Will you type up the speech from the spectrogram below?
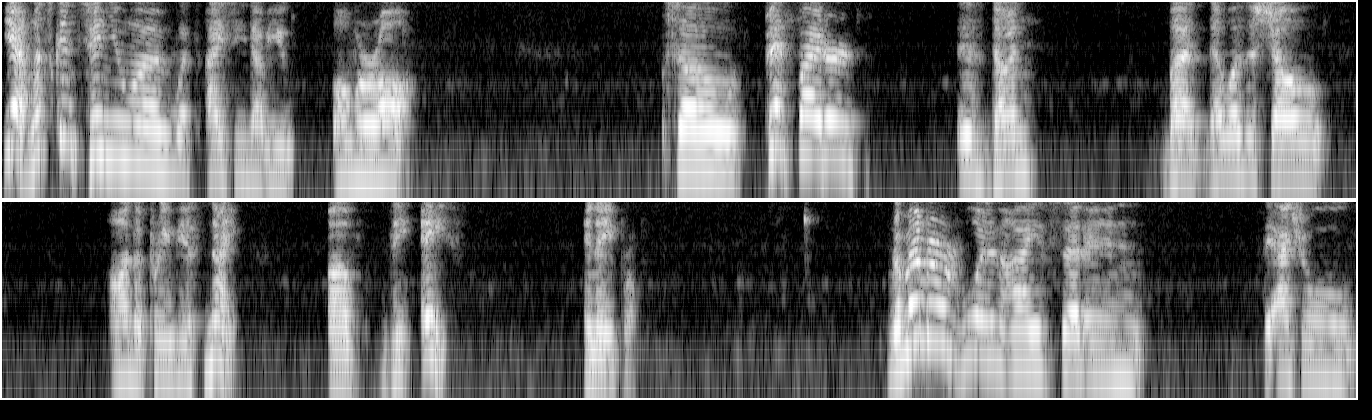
yeah, let's continue on with ICW overall. So, Pit Fighter is done, but there was a show on the previous night of the 8th in April. Remember when I said in the actual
